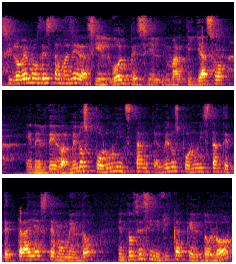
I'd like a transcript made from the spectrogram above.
Si lo vemos de esta manera, si el golpe, si el martillazo en el dedo, al menos por un instante, al menos por un instante te trae a este momento, entonces significa que el dolor,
